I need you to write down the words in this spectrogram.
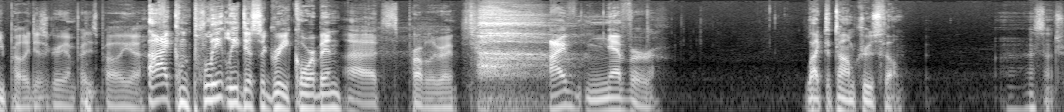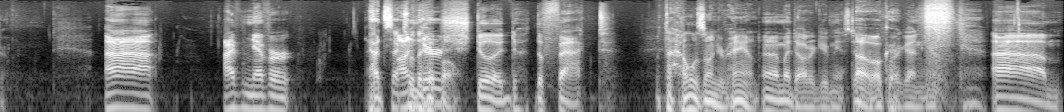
You probably disagree. I'm probably, it's probably yeah. I completely disagree, Korbin. Uh, that's probably right. I've never. liked a Tom Cruise film. That's not true. Uh, I've never Had sex with a hippo. understood the fact. What the hell is on your hand? Uh, my daughter gave me a sticker Oh, before I got in here. Um,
